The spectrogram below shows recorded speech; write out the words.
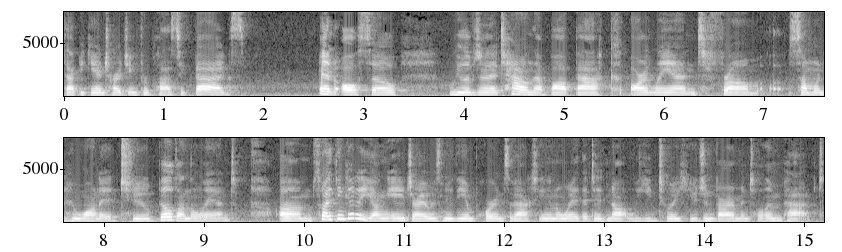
that began charging for plastic bags. And also, we lived in a town that bought back our land from someone who wanted to build on the land. Um, so I think at a young age, I always knew the importance of acting in a way that did not lead to a huge environmental impact.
